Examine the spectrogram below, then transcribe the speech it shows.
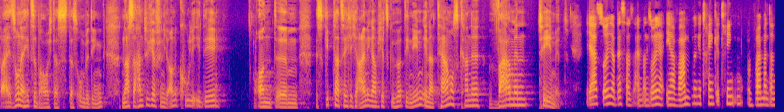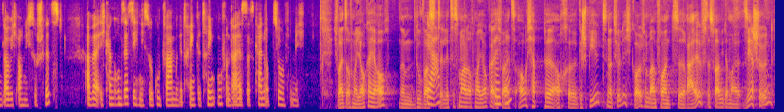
bei so einer Hitze brauche ich das, das unbedingt. Nasse Handtücher finde ich auch eine coole Idee. Und ähm, es gibt tatsächlich einige, habe ich jetzt gehört, die nehmen in der Thermoskanne warmen Tee mit. Ja, es soll ja besser sein. Man soll ja eher warme Getränke trinken, weil man dann, glaube ich, auch nicht so schwitzt. Aber ich kann grundsätzlich nicht so gut warme Getränke trinken. Von daher ist das keine Option für mich. Ich war jetzt auf Mallorca ja auch. Ähm, du warst ja. letztes Mal auf Mallorca, ich mhm. war jetzt auch. Ich habe äh, auch äh, gespielt, natürlich, Golf mit meinem Freund äh, Ralf. Das war wieder mal sehr schön.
